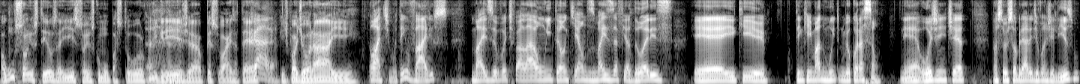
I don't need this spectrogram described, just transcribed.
alguns sonhos teus aí, sonhos como pastor, como igreja, pessoais até. Cara. Que a gente pode orar e. Ótimo, tenho vários, mas eu vou te falar um então que é um dos mais desafiadores é, e que tem queimado muito no meu coração. Né? Hoje a gente é pastor sobre a área de evangelismo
